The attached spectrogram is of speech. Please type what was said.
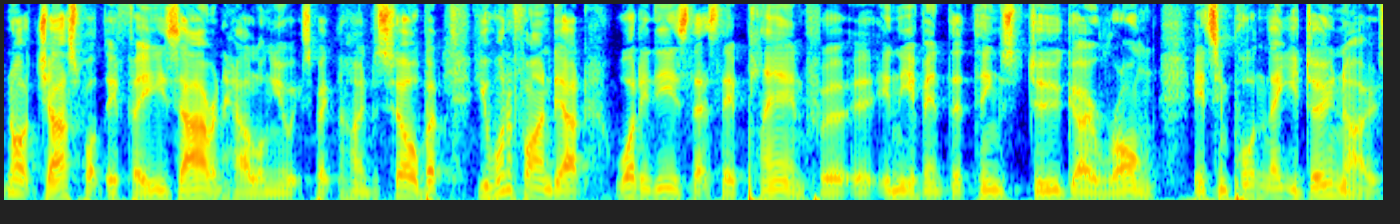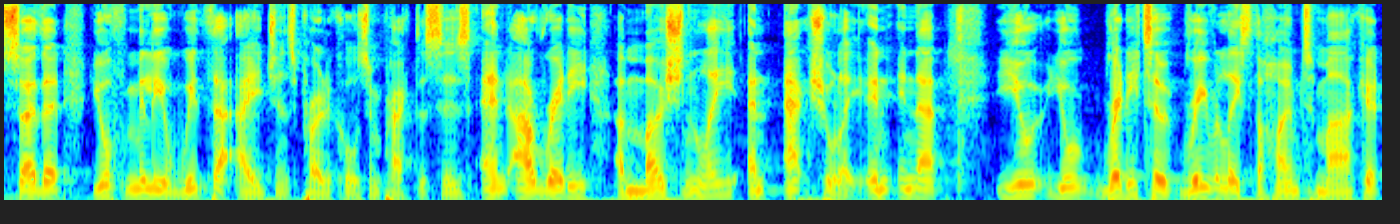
not just what their fees are and how long you expect the home to sell, but you want to find out what it is that's their plan for uh, in the event that things do go wrong. It's important that you do know so that you're familiar with the agent's protocols and practices and are ready emotionally and actually in, in that you you're ready to re-release the home to market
